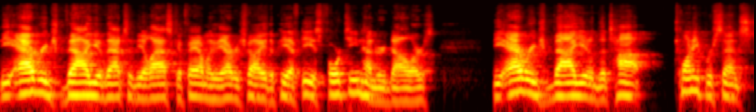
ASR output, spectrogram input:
the average value of that to the Alaska family, the average value of the PFD is $1,400. The average value of the top 20% is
